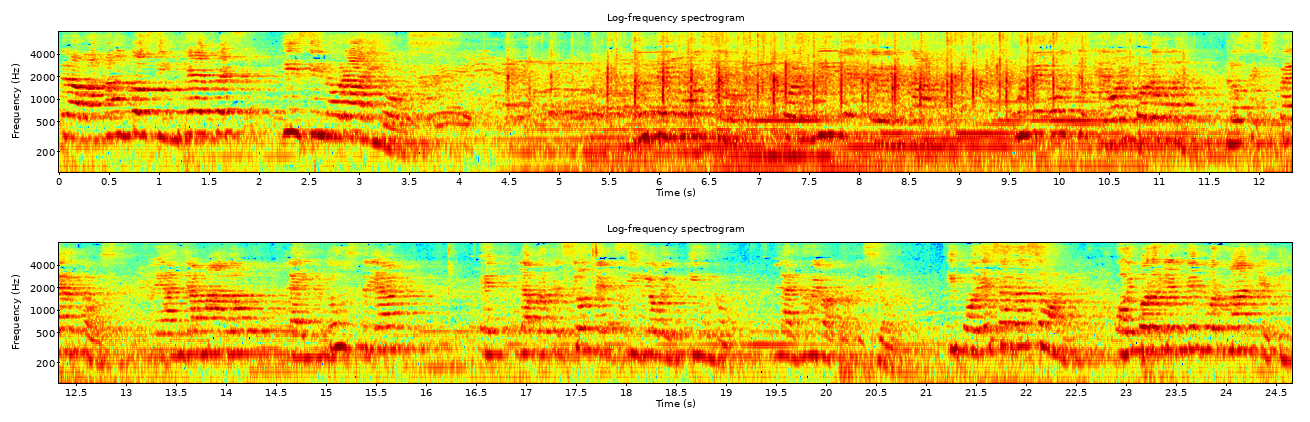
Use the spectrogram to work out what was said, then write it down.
trabajando sin jefes y sin horarios. Un negocio de. Un negocio que hoy por hoy los expertos le han llamado la industria, la profesión del siglo XXI, la nueva profesión. Y por esa razón, hoy por hoy el network marketing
